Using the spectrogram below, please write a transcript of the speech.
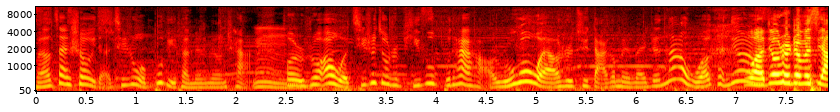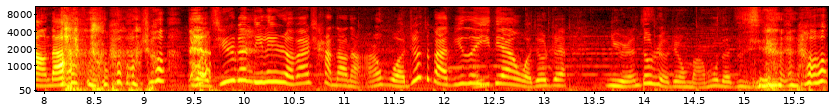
我要再瘦一点，其实我不比范冰冰差。嗯，或者说哦，我其实就是皮肤不太好。如果我要是去打个美白针，那我肯定我就是这么想的。说，我其实跟迪丽热巴差到哪儿？我这就把鼻子一垫，我就这。女人都是有这种盲目的自信，然后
